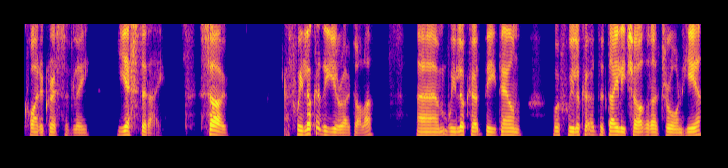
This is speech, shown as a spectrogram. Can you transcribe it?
quite aggressively yesterday. So if we look at the euro dollar, um, we look at the down, if we look at the daily chart that I've drawn here,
